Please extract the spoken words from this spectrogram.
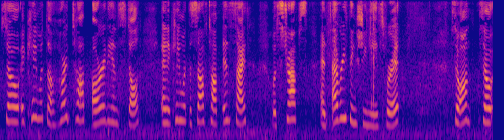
So it came with the hard top already installed and it came with the soft top inside with straps and everything she needs for it. So on so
